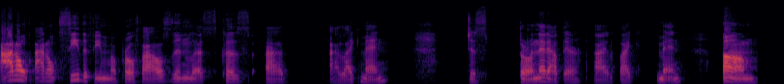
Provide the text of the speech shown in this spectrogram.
I don't I don't see the female profiles unless cuz I I like men. Just throwing that out there. I like men. Um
